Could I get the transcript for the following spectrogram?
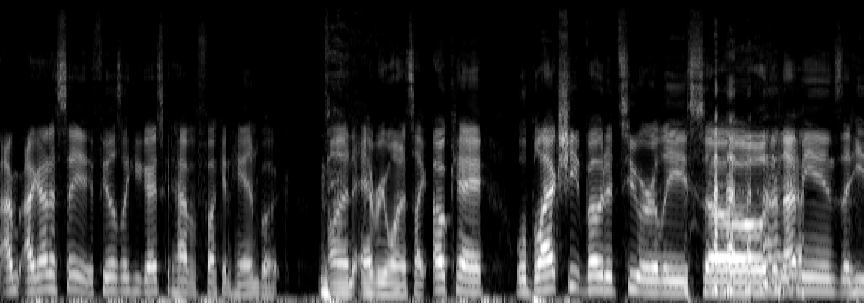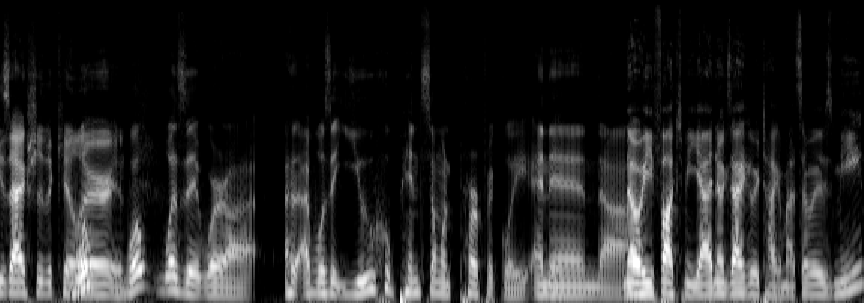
I'm, I gotta say, it feels like you guys could have a fucking handbook on everyone. It's like, okay, well, Black Sheep voted too early, so then that Yeah. means that he's actually the killer. What, and what was it where uh, I, I, was it you who pinned someone perfectly, and then uh, No, he fucked me. Yeah, I know exactly what you're talking about. So it was me.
